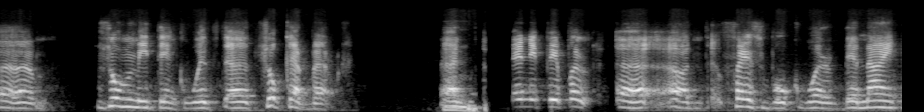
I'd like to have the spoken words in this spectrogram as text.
um, Zoom meeting with uh, Zuckerberg, and Mm. many people uh, on Facebook were denying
